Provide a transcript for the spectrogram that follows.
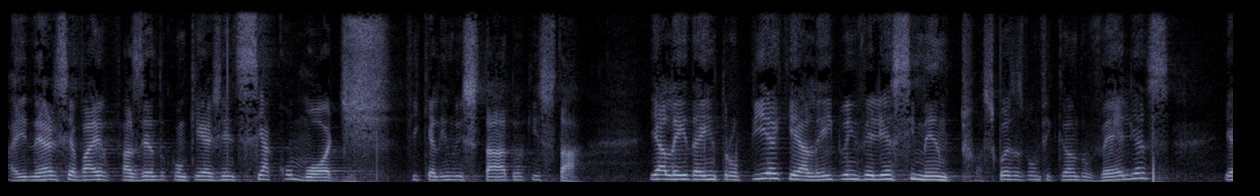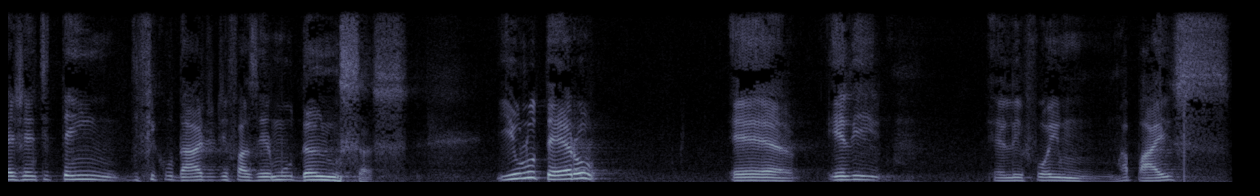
A inércia vai fazendo com que a gente se acomode, fique ali no estado que está. E a lei da entropia, que é a lei do envelhecimento. As coisas vão ficando velhas e a gente tem dificuldade de fazer mudanças. E o Lutero, é, ele, ele foi um rapaz,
